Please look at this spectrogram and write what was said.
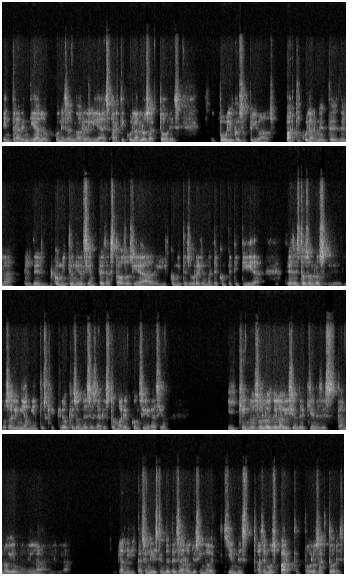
entrar en diálogo con esas nuevas realidades, articular los actores públicos y privados, particularmente desde, la, desde el Comité Universidad Empresa Estado Sociedad y el Comité Subregional de Competitividad. Entonces estos son los, los alineamientos que creo que son necesarios tomar en consideración y que no solo desde la visión de quienes están hoy en, en la, planificación y gestión del desarrollo, sino de quienes hacemos parte, todos los actores,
